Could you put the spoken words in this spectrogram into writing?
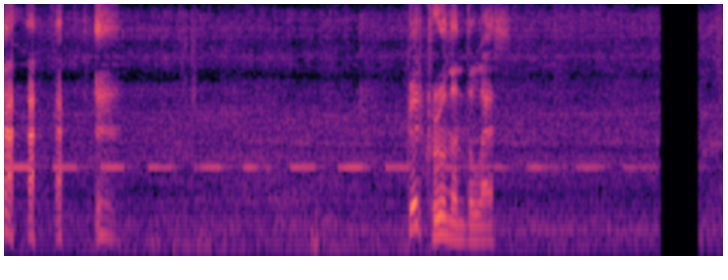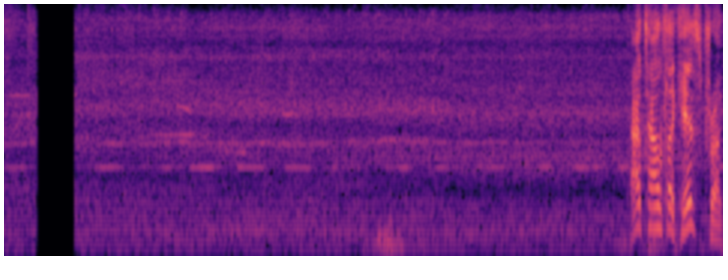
Good crew nonetheless. That sounds like his truck.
